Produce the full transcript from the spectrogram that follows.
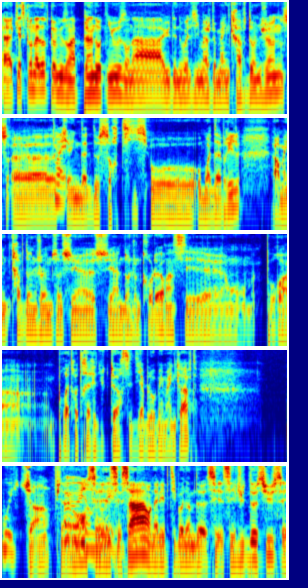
Euh, Qu'est-ce qu'on a d'autre comme news? On a plein d'autres news. On a eu des nouvelles images de Minecraft Dungeons, euh, Ouais. qui a une date de sortie au, au mois d'avril. Alors Minecraft Dungeons, c'est un, dungeon crawler. Hein, c'est euh, pour pour être très réducteur, c'est Diablo mais Minecraft. Oui. Ça, hein, finalement, Oui, c'est oui. ça. On a les petits bonhommes de. C'est vu de dessus, c'est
